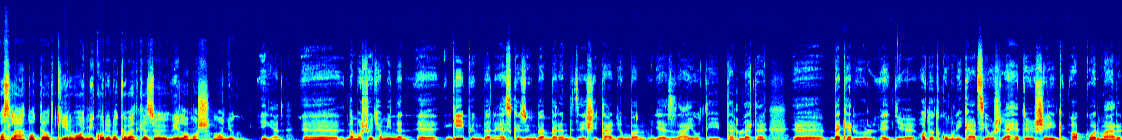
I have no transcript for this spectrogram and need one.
azt látod te ott kírva, hogy mikor jön a következő villamos, mondjuk. Igen. Na most, hogyha minden gépünkben, eszközünkben, berendezési tárgyunkban, ugye ez az IoT területe, bekerül egy adatkommunikációs lehetőség, akkor már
